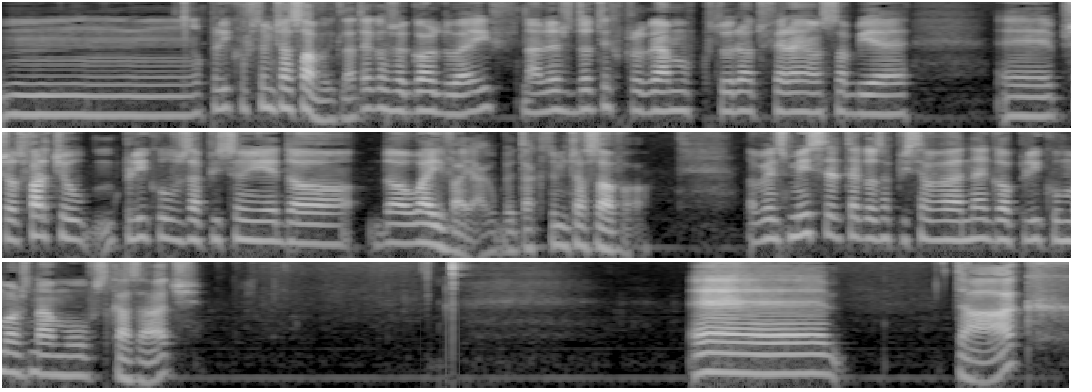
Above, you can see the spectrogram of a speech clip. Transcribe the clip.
mm, plików tymczasowych, dlatego że Goldwave należy do tych programów, które otwierają sobie yy, przy otwarciu plików zapisują je do, do Wave'a jakby, tak tymczasowo. No więc miejsce tego zapisywanego pliku można mu wskazać. Eee, tak.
